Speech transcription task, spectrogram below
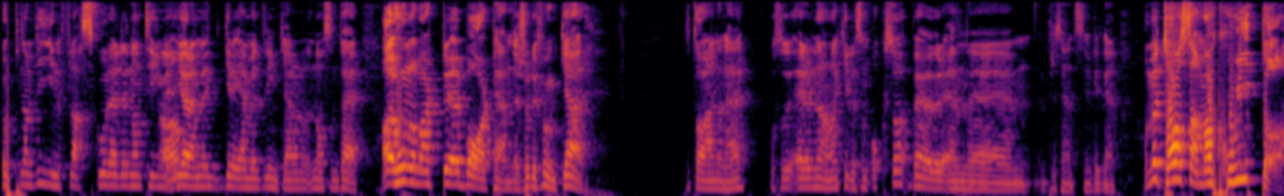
Öppna vinflaskor eller någonting, Ja. göra med grejer med drinkar och något sånt där. Ja, hon har varit eh, bartender så det funkar. Så tar han den här. Och så är det en annan kille som också behöver en, eh, en present till sin flickvän. Ja men ta samma skit då!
